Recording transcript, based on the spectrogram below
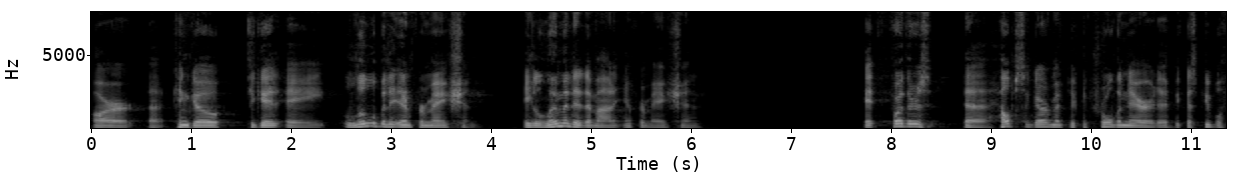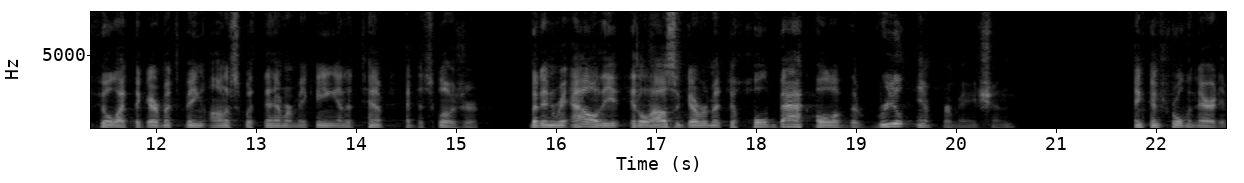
are uh, can go to get a little bit of information, a limited amount of information. It furthers uh, helps the government to control the narrative because people feel like the government's being honest with them or making an attempt at disclosure. But in reality, it allows the government to hold back all of the real information and control the narrative.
